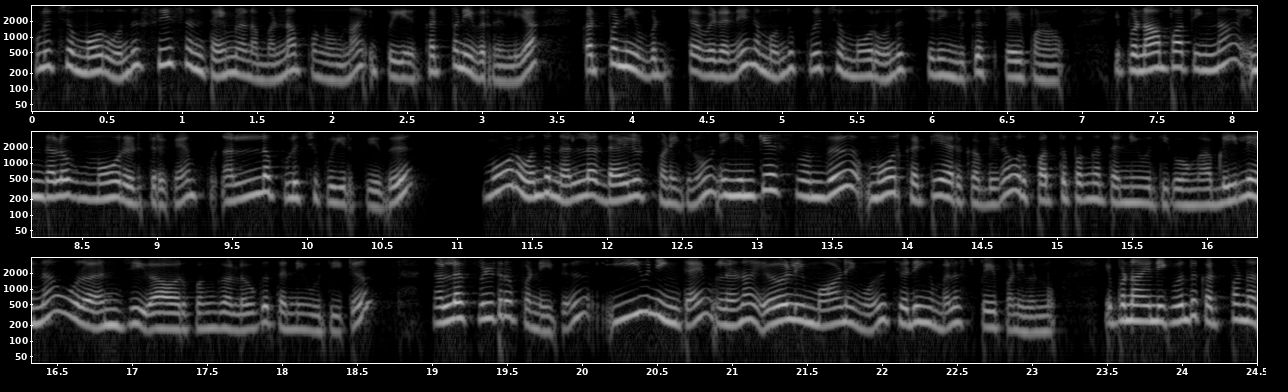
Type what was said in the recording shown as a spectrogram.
புளிச்ச மோர் வந்து சீசன் டைமில் நம்ம என்ன பண்ணணும்னா இப்போ கட் பண்ணி விடுறோம் இல்லையா? கட் பண்ணி விட்ட உடனே நம்ம வந்து புளிச்ச மோர் வந்து செடிங்களுக்கு ஸ்ப்ரே பண்ணணும். இப்போ நான் பார்த்தீங்கன்னா இந்தளவுக்கு மோர் எடுத்திருக்கேன். நல்லா புளிச்சு போயிருக்கு இது. மோர் வந்து நல்லா டைல்யூட் பண்ணிக்கணும். நீங்கள் இன்கேஸ் வந்து மோர் கட்டியாக இருக்குது அப்படின்னா ஒரு பத்து பங்கு தண்ணி ஊற்றிக்கோங்க அப்படி இல்லைன்னா ஒரு அஞ்சு ஆறு பங்கு அளவுக்கு தண்ணி ஊற்றிட்டு நல்லா ஃபில்டர் பண்ணிவிட்டு ஈவினிங் டைம் இல்லைனா ஏர்லி மார்னிங் வந்து செடிங்க மேலே ஸ்ப்ரே பண்ணிவிடணும் இப்போ நான் இன்றைக்கி வந்து கட் பண்ண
